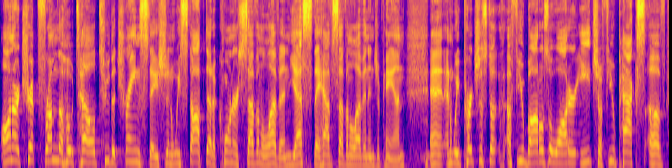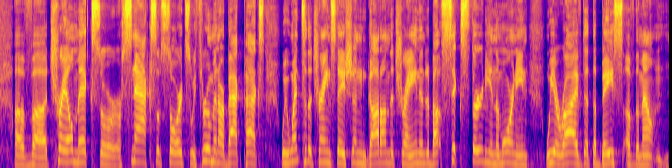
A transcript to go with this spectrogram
on our trip from the hotel to the train station, we stopped at a corner 7 Eleven. Yes, they have 7 Eleven in Japan. And, and we purchased a, a, few bottles of water each, a few packs of, of uh, trail mix or snacks of sorts. We threw them in our backpacks. We went to the train station, got on the train, and at about 6.30 in the morning, we arrived at the base of the mountain.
